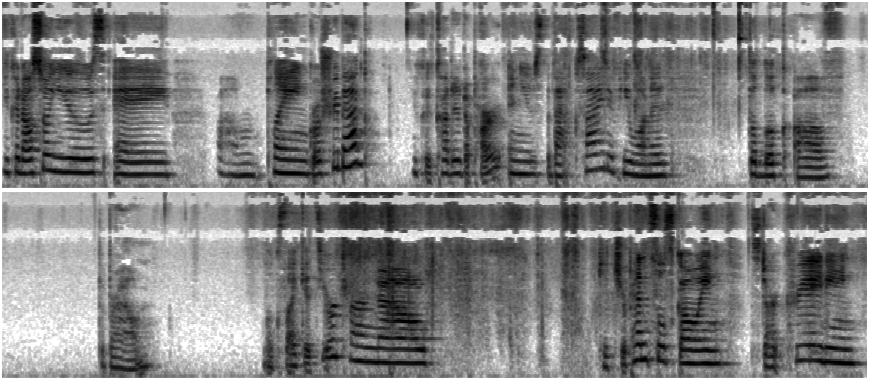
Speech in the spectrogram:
You could also use a um, plain grocery bag. You could cut it apart and use the back side if you wanted the look of the brown. Looks like it's your turn now. Get your pencils going. Start creating.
